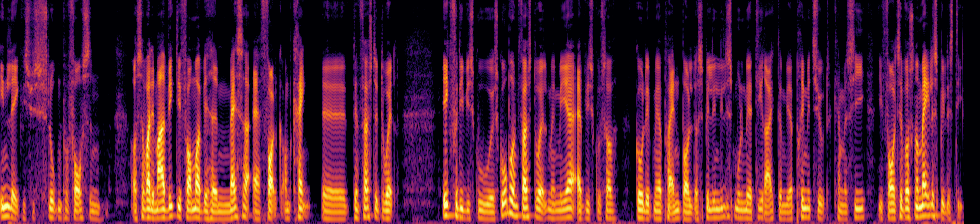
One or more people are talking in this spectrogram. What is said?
indlæg, hvis vi slog dem på forsiden. Og så var det meget vigtigt for mig, at vi havde masser af folk omkring øh, den første duel. Ikke fordi vi skulle øh, score på en første duel, men mere, at vi skulle så gå lidt mere på anden bold og spille en lille smule mere direkte og mere primitivt, kan man sige, i forhold til vores normale spillestil.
